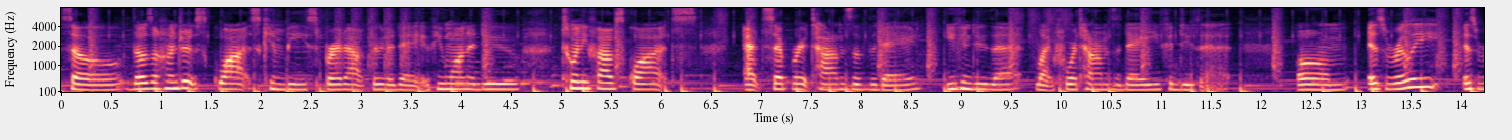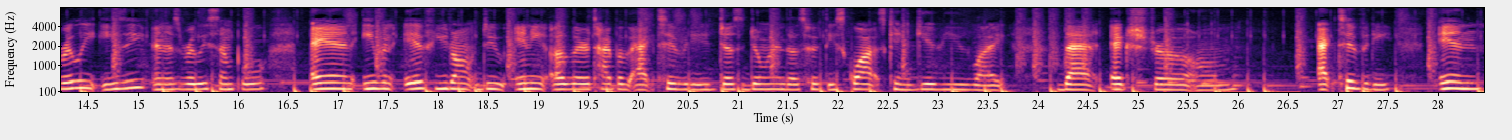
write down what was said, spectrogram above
So those 100 squats can be spread out through the day. If you want to do 25 squats at separate times of the day, you can do that. Like four times a day, you could do that um it's really it's really easy and it's really simple. And even if you don't do any other type of activity just doing those 50 squats can give you like that extra um activity in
